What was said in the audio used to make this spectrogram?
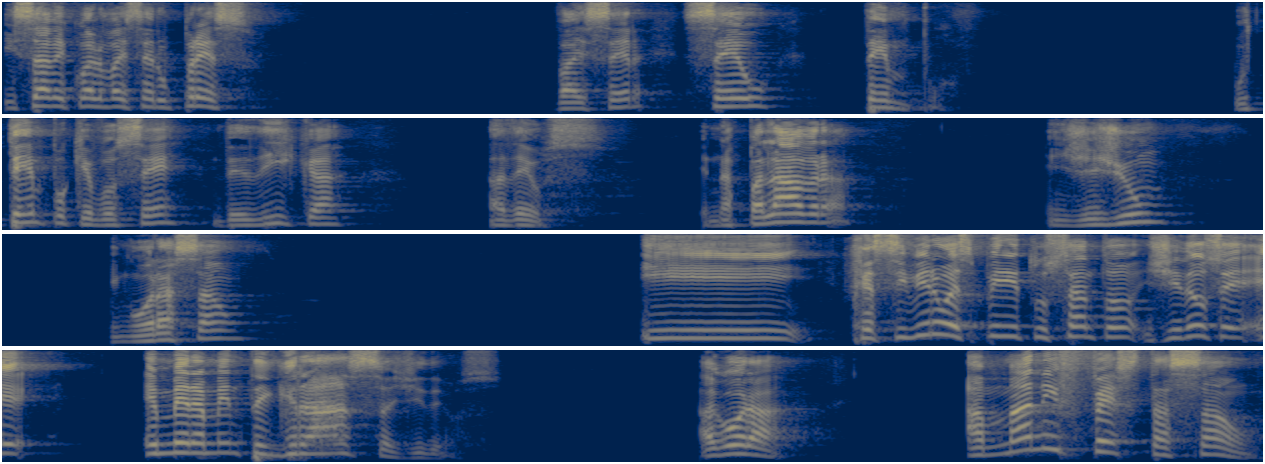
E sabe qual vai ser o preço? Vai ser seu tempo. O tempo que você dedica a Deus. Na palavra, em jejum, em oração. E receber o Espírito Santo de Deus é, é, é meramente graça de Deus. Agora, a manifestação,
